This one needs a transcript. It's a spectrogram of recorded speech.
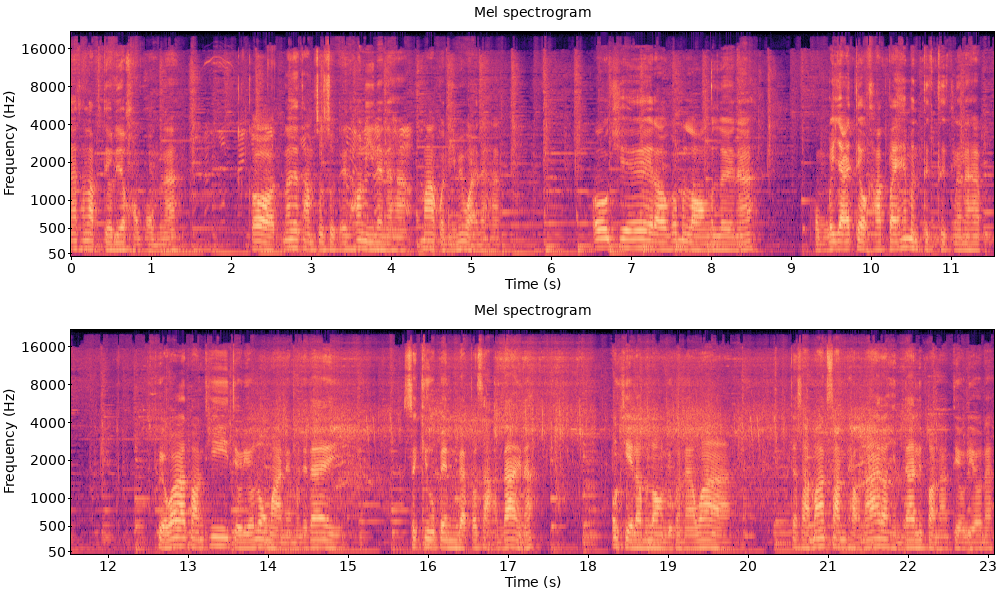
นะสำหรับเตียวเลียวของผมนะ ก็น่าจะทำสุดๆได้เท่านี้เลยนะฮะ มากกว่านี้ไม่ไหวแล้วฮะ โอเคเราก็มาลองกันเลยนะ ผมก็ย้ายเตียวครับไปให้มันถึกๆแล้วนะครับ เผื่อว่าตอนที่เตียวเลี้ยวลงมาเนี่ยมันจะได้ สกิลเป็นแบบประสานได้นะ โอเคเรามาลองดูกันนะว่า จะสามารถฟันแถวหน้าให้เราเห็นได้หรือเปล่านะเตียวเลี้ยวนะ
